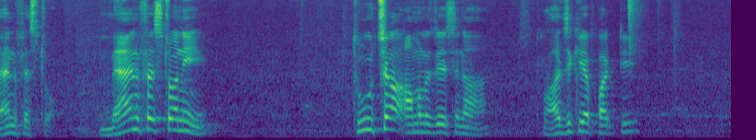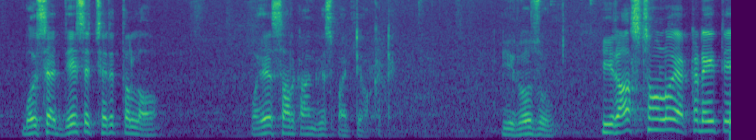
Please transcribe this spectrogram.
మేనిఫెస్టో. మేనిఫెస్టోని తూచా అమలు చేసిన రాజకీయ పార్టీ బహుశా దేశ చరిత్రలో వైఎస్ఆర్ కాంగ్రెస్ పార్టీ ఒకటి ఈరోజు ఈ రాష్ట్రంలో ఎక్కడైతే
